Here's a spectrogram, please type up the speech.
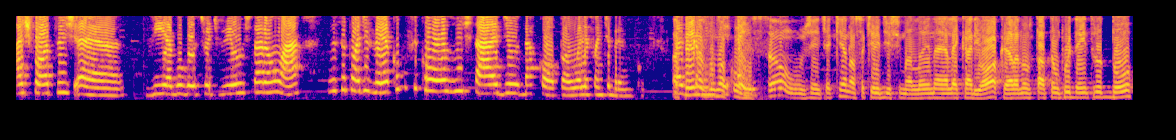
as fotos é, via Google Street View estarão lá. E você pode ver como ficou o estádio da Copa, o Elefante Branco. Apenas uma é correção, gente. Aqui a nossa queridíssima Laina, ela é carioca, ela não está tão por dentro do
